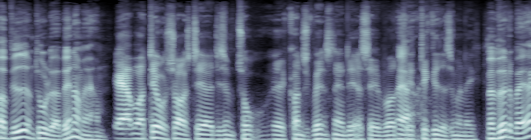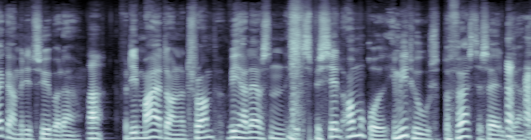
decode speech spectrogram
at vide, om du vil være venner med ham. Ja, og det var så også det, jeg ligesom tog øh, konsekvensen af det, og sagde, hvor Ja. det, det gider jeg simpelthen ikke. Men ved du, hvad jeg gør med de typer der? Nej. Fordi mig og Donald Trump, vi har lavet sådan et specielt område i mit hus på første sal, Per.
